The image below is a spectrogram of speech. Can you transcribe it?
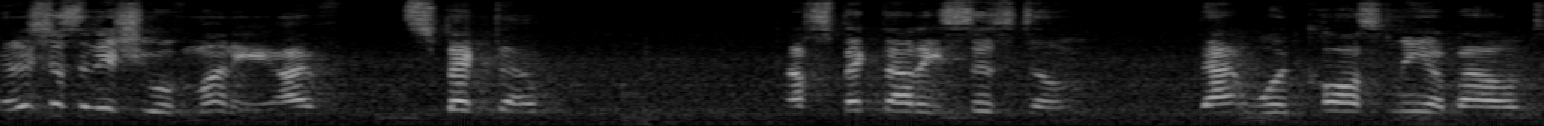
And it's just an issue of money. I've spec'd out I've spec'd out a system that would cost me about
